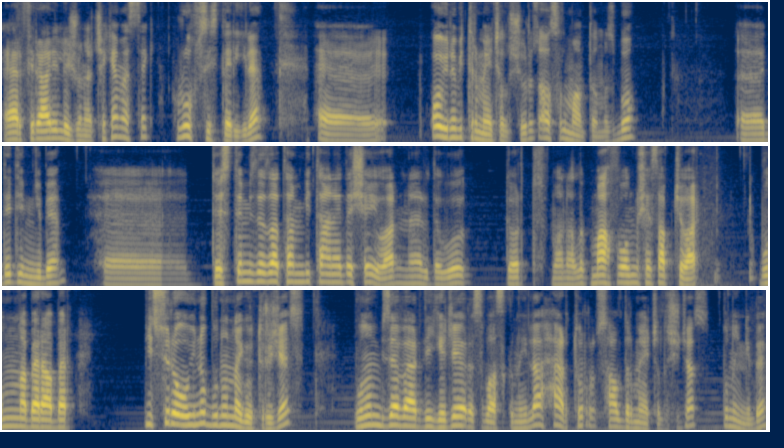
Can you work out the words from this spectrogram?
eğer Firari Legion'a çekemezsek ruh sisleriyle e, oyunu bitirmeye çalışıyoruz. Asıl mantığımız bu. E, dediğim gibi e, destemizde zaten bir tane de şey var. Nerede bu? 4 manalık mahvolmuş hesapçı var. Bununla beraber bir süre oyunu bununla götüreceğiz. Bunun bize verdiği gece yarısı baskınıyla her tur saldırmaya çalışacağız. Bunun gibi.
